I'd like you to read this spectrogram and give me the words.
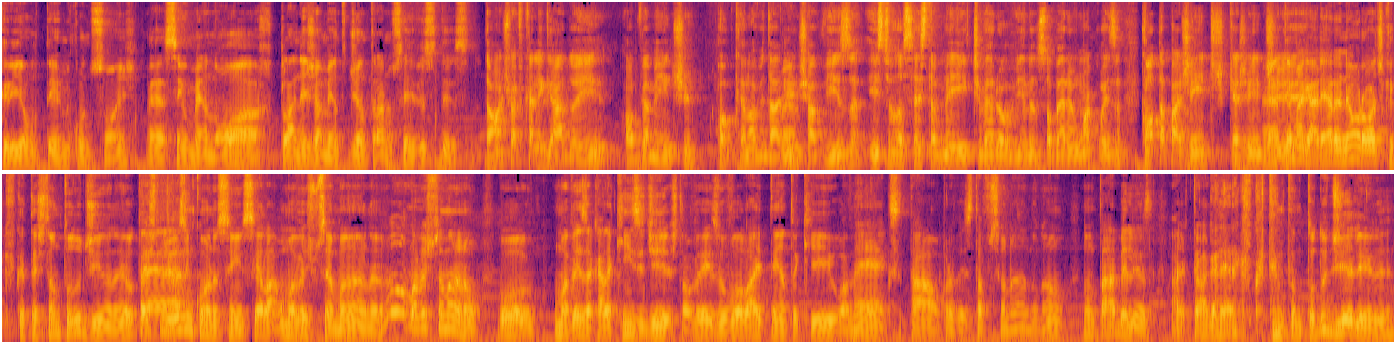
cria um termo e condições é, sem o menor planejamento de entrar num serviço desse. Né? Então a gente vai ficar ligado aí, obviamente. Qualquer novidade é. a gente avisa. E se vocês também estiverem ouvindo, souberem alguma coisa, conta pra gente que a gente. É, tem uma galera neurótica que fica testando todo dia, né? Eu testo é. de vez em quando, assim, sei lá, uma vez por semana. Não, uma vez por semana não. Vou uma vez a cada 15 dias, talvez. Eu vou lá e tento aqui o Amex e tal, pra ver se tá funcionando ou não. Não tá, beleza. Aí tem uma galera que fica tentando todo dia ali, né?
